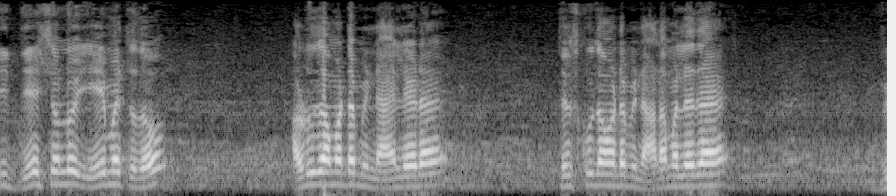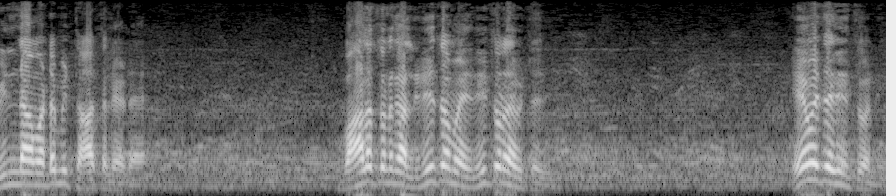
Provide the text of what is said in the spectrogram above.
ఈ దేశంలో ఏమవుతుందో అడుగుదామంటే మీ నాయన లేడా? తెలుసుకుందామంటే మీ నాన్నమ్మ లేదా? విందామంటే మీ తాత లేడా? వాళ్ళతో కాదు నీతో నీతో అవుతుంది. ఏమవుతుంది నీతోని?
